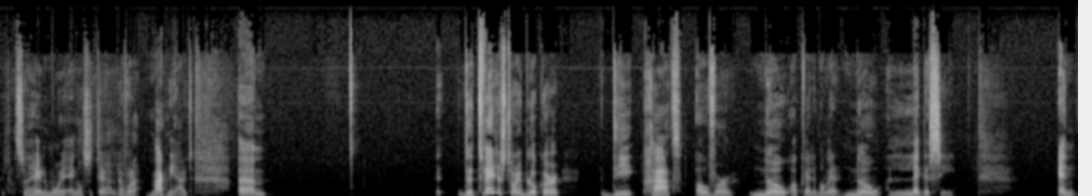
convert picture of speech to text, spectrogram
Ik had zo'n hele mooie Engelse term daarvoor. Nou, maakt niet uit. Um, de tweede storyblokker, die gaat over no, oh, ik weet het weer, no legacy. En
